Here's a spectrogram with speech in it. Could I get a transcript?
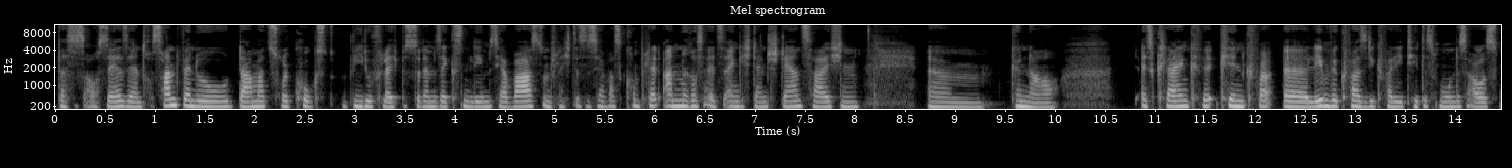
Das ist auch sehr, sehr interessant, wenn du da mal zurückguckst, wie du vielleicht bis zu deinem sechsten Lebensjahr warst. Und vielleicht ist es ja was komplett anderes als eigentlich dein Sternzeichen. Ähm, genau. Als Kleinkind äh, leben wir quasi die Qualität des Mondes aus.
